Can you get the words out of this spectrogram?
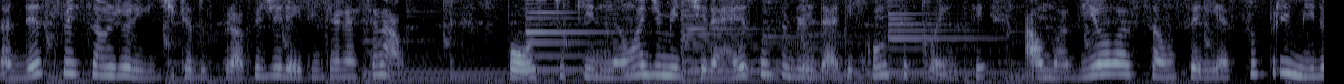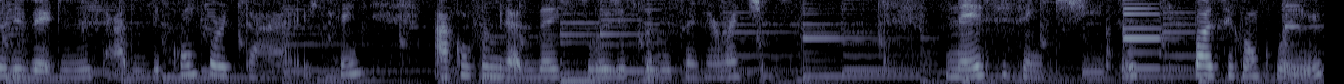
na destruição jurídica do próprio direito internacional, posto que não admitir a responsabilidade consequente a uma violação seria suprimir o dever dos Estados de comportar-se à conformidade das suas disposições normativas. Nesse sentido, pode-se concluir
